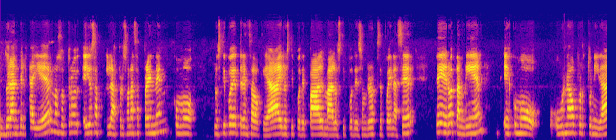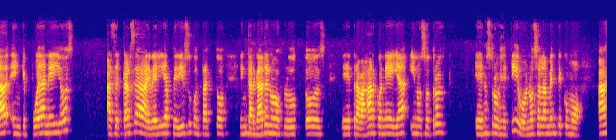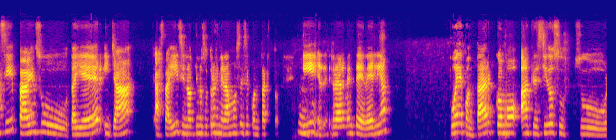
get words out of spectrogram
Durante el taller, nosotros, ellos, las personas aprenden como los tipos de trenzado que hay, los tipos de palma, los tipos de sombreros que se pueden hacer, pero también es como una oportunidad en que puedan ellos acercarse a Evelia, pedir su contacto, encargarle nuevos productos, eh, trabajar con ella y nosotros, es nuestro objetivo, no solamente como, ah, sí, paguen su taller y ya hasta ahí, sino que nosotros generamos ese contacto. Y realmente Evelia puede contar cómo ha crecido su, su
